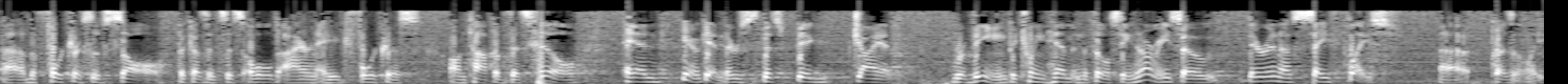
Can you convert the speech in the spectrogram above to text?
uh, the fortress of Saul because it's this old Iron Age fortress on top of this hill. And, you know, again, there's this big giant ravine between him and the Philistine army, so they're in a safe place uh, presently.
